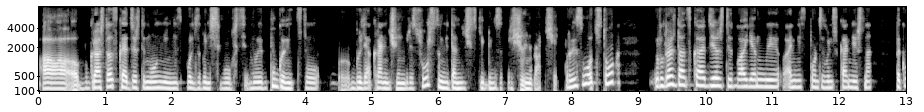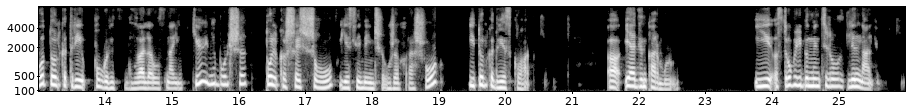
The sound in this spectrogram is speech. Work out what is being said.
А в гражданской одежде молнии не использовались вовсе. Ну и пуговицы э, были ограниченным ресурсом, металлические были запрещены вообще производству. В гражданской одежде военные они использовались, конечно. Так вот, только три пуговицы дозволялось на юбке, не больше. Только шесть швов, если меньше, уже хорошо. И только две складки. А, и один карман. И строго регламентировалась длина юбки.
